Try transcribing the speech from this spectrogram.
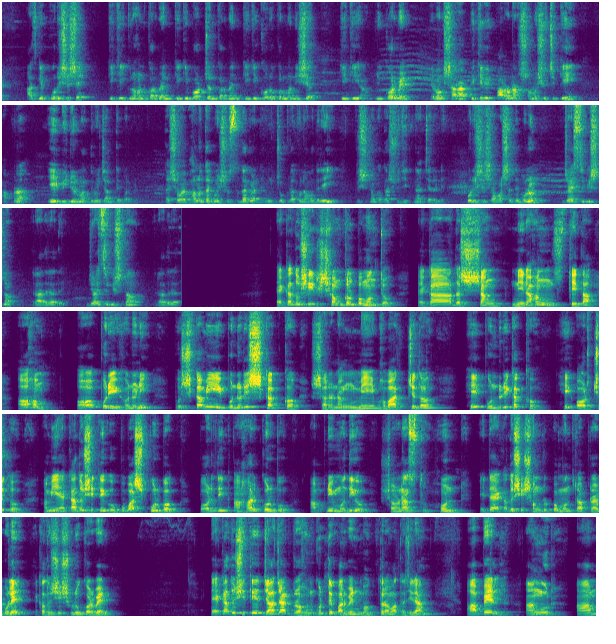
আজকে পরিশেষে কি কি গ্রহণ করবেন, কি কি বর্জন করবেন, কি কি করকর্ম নিষেধ কি কি আপনি করবেন এবং সারা পৃথিবীর পালনার সময়সূচি কি, আপনারা এই ভিডিওর মাধ্যমে জানতে পারবেন। তাই সবাই ভালো থাকবেন, সুস্থ থাকবেন এবং চোখ রাখুন আমাদের এই কৃষ্ণ কথা সুজিত নাথ চ্যানেলে। পরিশেষে আমার সাথে বলুন, জয় শ্রীকৃষ্ণ, রাধে রাধে। জয় শ্রীকৃষ্ণ, রাধে রাধে। একাদশীর সংকল্প মন্ত্র, একাদশাং নিরাহং স্থিতা অহম অপরে হননি পুষ্কামী পুণ্ডরীষ্কাক্ষ শরণং মে ভবাচ্যুত। হে পুণ্ডরীকাক্ষ, হে অর্চ্যুত, আমি একাদশীতে উপবাসপূর্বক পরদিন আহার করব। আপনি মোদিও শরণাস্থ হন। এটা একাদশীর সংকল্প মন্ত্র আপনার বলে একাদশী শুরু করবেন। একাদশীতে যা যা গ্রহণ করতে পারবেন ভক্তরা, মাতাজিরা, আপেল, আঙুর, আম,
